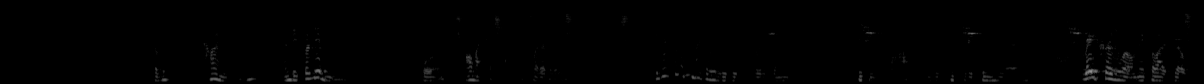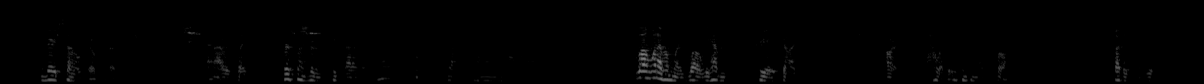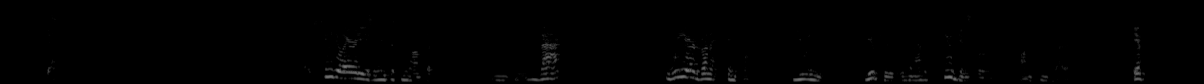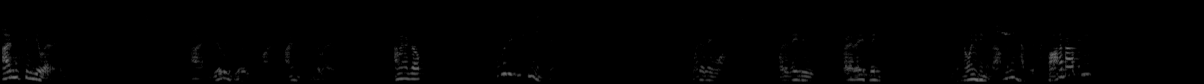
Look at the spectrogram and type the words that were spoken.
So be kind to me, and be forgive me for all my trespasses, whatever they were. Does this seem like a religious sort of thing where I'm speaking to God as I speak to the singularity? Ray Kurzweil makes a lot of jokes, and very subtle jokes about the future. And I was like, first I heard speak it, I was like, ah, that's. Well, one of them was, well, we haven't created God. Or, how was it? It was something like, well, God doesn't exist yet. Singularity is an interesting concept. That we are going to influence, you and me. YouTube is to have a huge influence on the singularity. If I'm the singularity, I'm really, really smart. I'm the singularity. I'm to go, who are these human beings? What do they want? What do they do? What do they think, do they know anything about me? Have they ever thought about me?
